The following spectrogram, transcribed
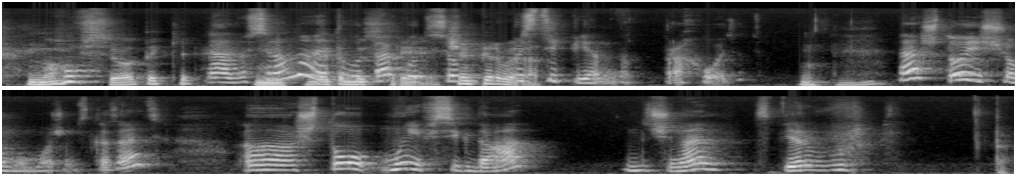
Но все-таки Да, но все равно это, это вот так вот все чем первый постепенно раз. проходит. Угу. Да, что еще мы можем сказать? А, что мы всегда начинаем с первого уровня. Да.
